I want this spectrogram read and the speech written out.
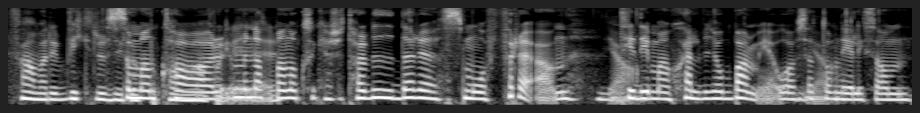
Fan vad det är viktigt att dyka upp man tar, Men att man också kanske tar vidare små frön ja. till det man själv jobbar med, oavsett ja. om det är liksom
